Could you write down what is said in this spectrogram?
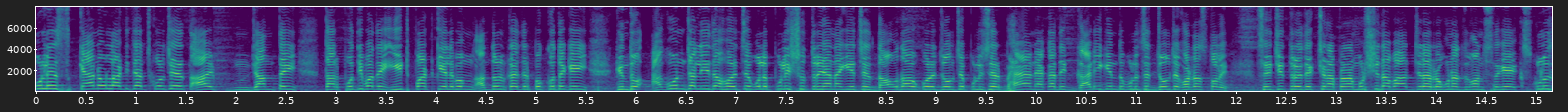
পুলিশ কেন লাঠিচার্জ করছে তাই জানতেই তার প্রতিবাদে ইট পাটকেল এবং আন্দোলনকারীদের পক্ষ থেকেই কিন্তু আগুন জ্বালিয়ে দেওয়া হয়েছে বলে পুলিশ সূত্রে জানা গিয়েছে। দাউ দাউ করে জ্বলছে পুলিশের ভ্যান, একাধিক গাড়ি কিন্তু পুলিশের জ্বলছে ঘটনাস্থলে। সেই চিত্র দেখছেন আপনারা মুর্শিদাবাদ জেলার রঘুনাথগঞ্জ থেকে এক্সক্লুসিভ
